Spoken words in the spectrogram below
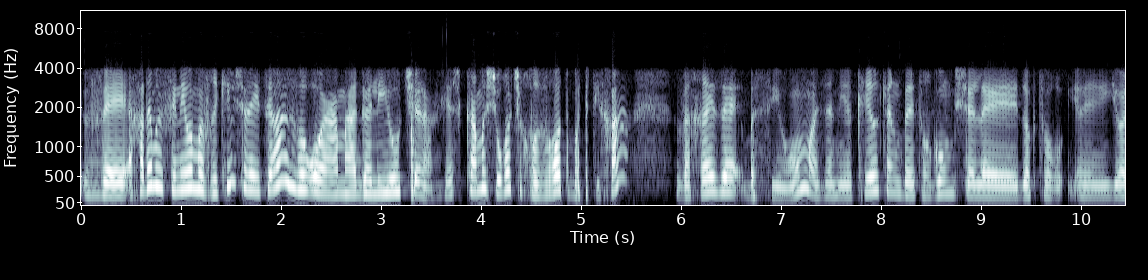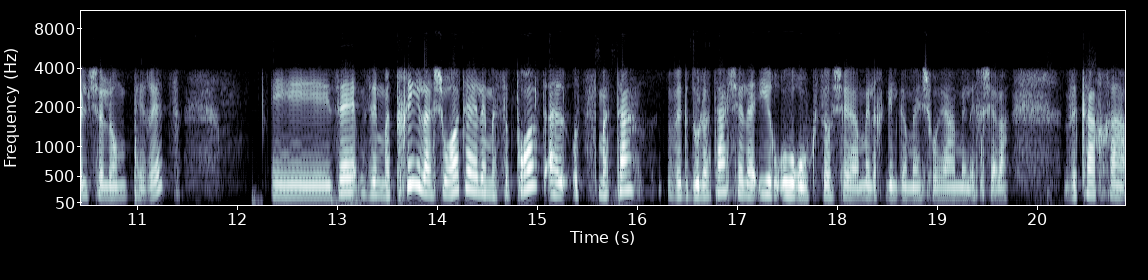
ואחד המאפיינים המבריקים של היצירה הזו הוא המעגליות שלה. יש כמה שורות שחוזרות בפתיחה, ואחרי זה בסיום, אז אני אקריא אותן בתרגום של אה, דוקטור אה, יואל שלום פרץ. אה, זה, זה מתחיל, השורות האלה מספרות על עוצמתה וגדולתה של העיר אורוק, זו שהמלך גילגמש הוא היה המלך שלה. וככה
